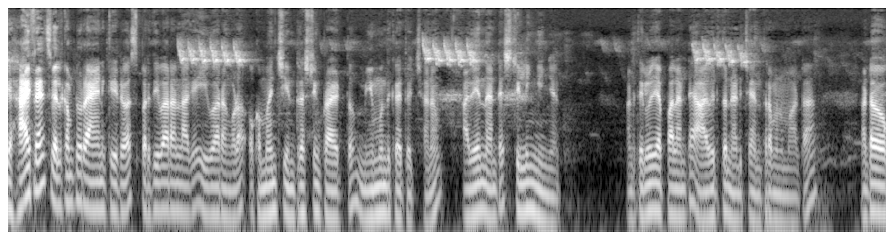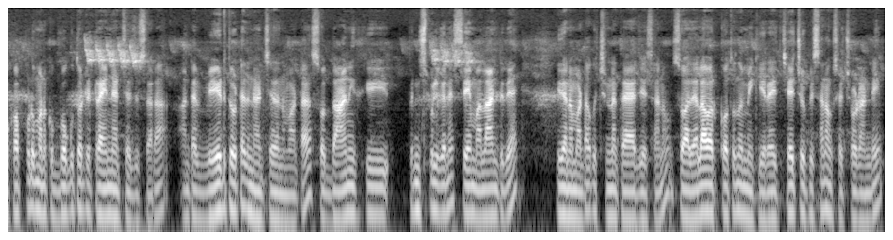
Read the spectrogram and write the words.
Okay hi friends. Welcome to Rayan creators ప్రతి వారం లాగే ఈ వారం కూడా ఒక మంచి ఇంట్రెస్టింగ్ ప్రాజెక్ట్తో మీ ముందుకైతే వచ్చాను. అదేంటంటే స్టిల్లింగ్ ఇంజన్. అంటే తెలుగు చెప్పాలంటే ఆవిరితో నడిచే యంత్రం అనమాట అంటే ఒకప్పుడు మనకు బొగ్గుతోటి ట్రైన్ నడిచేది చూసారా? అంటే వేడితోటి అది నడిచేది అనమాట సో దానికి ప్రిన్సిపల్గానే సేమ్ అలాంటిదే. ఇదనమాట ఒక చిన్న తయారు చేశాను. సో అది ఎలా వర్క్ అవుతుందో మీకు ఈరోజు చే చూపిస్తాను. ఒకసారి చూడండి.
